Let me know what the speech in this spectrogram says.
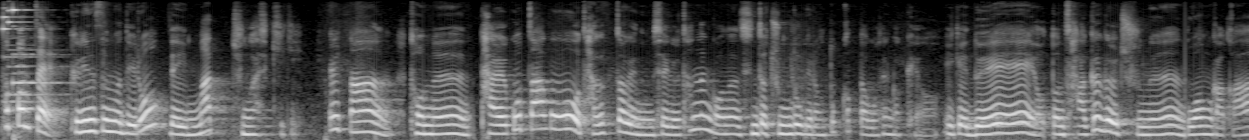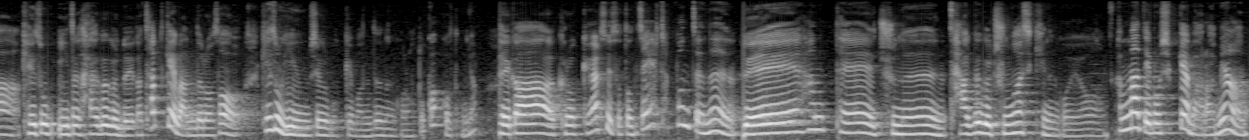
첫 번째 그린 스무디로 내 입맛 중화시키기. 일단 저는 달고 짜고 자극적인 음식을 찾는 거는 진짜 중독이랑 똑같다고 생각해요. 이게 뇌에 어떤 자극을 주는 무언가가 계속 이 자극을 뇌가 찾게 만들어서 계속 이 음식을 먹게 만드는 거랑 똑같거든요. 제가 그렇게 할 수 있었던 제일 첫 번째는 뇌한테 주는 자극을 중화시키는 거예요. 한마디로 쉽게 말하면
